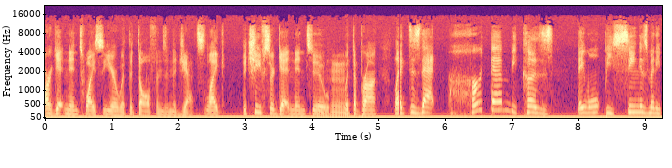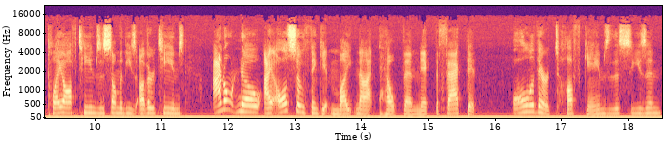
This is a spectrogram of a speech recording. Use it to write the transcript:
are getting in twice a year with the Dolphins and the Jets, like the Chiefs are getting into mm-hmm. with the Bron? Like, does that hurt them because they won't be seeing as many playoff teams as some of these other teams? I don't know. I also think it might not help them, Nick, the fact that all of their tough games this season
